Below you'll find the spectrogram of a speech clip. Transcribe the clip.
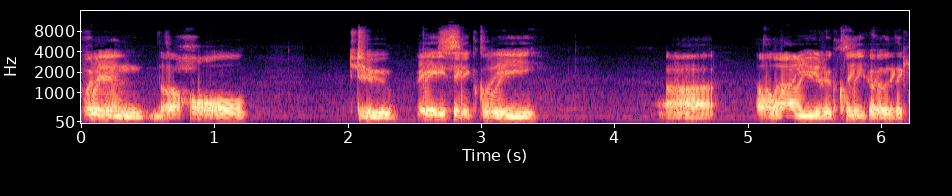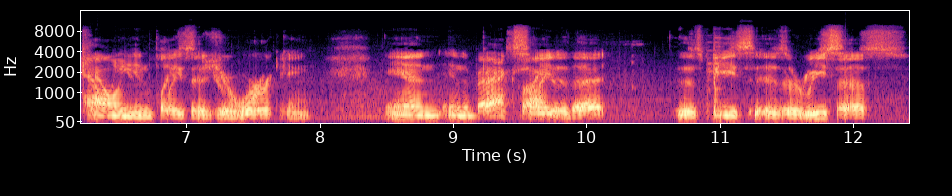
put in the hole to basically uh, allow you to Cleco the cowling in place as you're working. And in the back side of that, this piece is a recess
